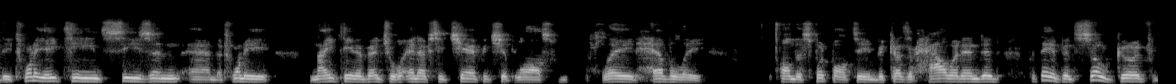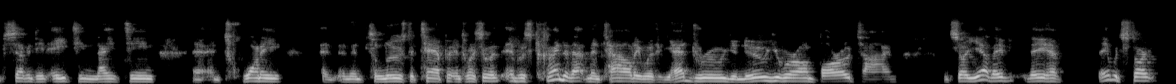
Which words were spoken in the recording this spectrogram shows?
The 2018 season and the 2019 eventual NFC championship loss played heavily on this football team because of how it ended. But they had been so good from 17, 18, 19, and 20, and, and then to lose to Tampa in 20. So it, it was kind of that mentality with you had Drew, you knew you were on borrowed time. And so, yeah, they've, they have, they would start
